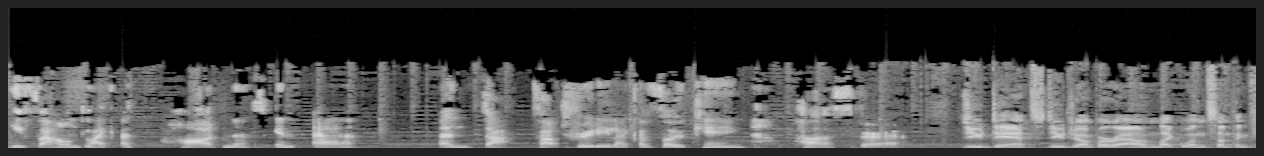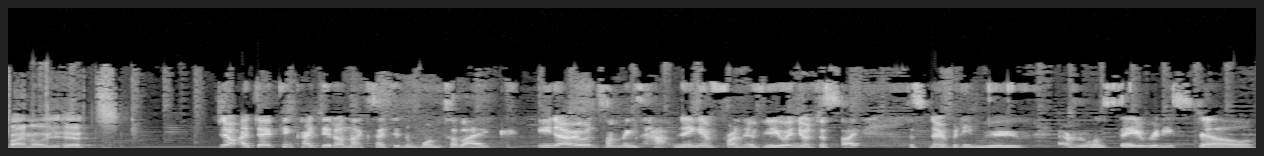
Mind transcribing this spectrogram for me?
He found like a hardness in air, and that felt truly like evoking her spirit. Do you dance? Do you jump around like when something finally hits? you know, I don't think I did on that because I didn't want to like, you know, when something's happening in front of you and you're just like, does nobody move? Everyone stay really still.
